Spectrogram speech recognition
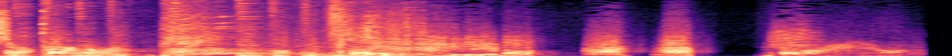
Shut up.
